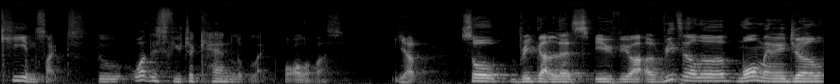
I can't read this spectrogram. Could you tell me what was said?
key insights to what this future can look like for all of us. Yep. So regardless, if you are a retailer, mall manager,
